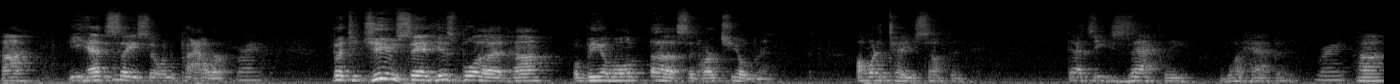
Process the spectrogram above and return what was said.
Huh? He had to mm-hmm. say so in the power. Right. But the Jews said his blood, huh, will be among us and our children. I want to tell you something. That's exactly what happened. Right. Huh?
